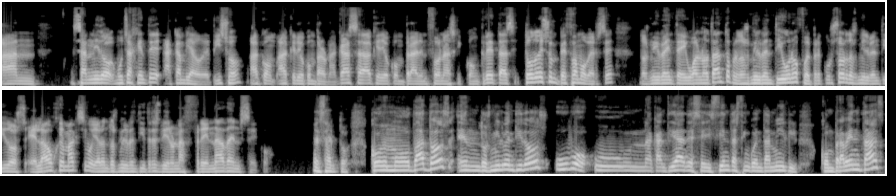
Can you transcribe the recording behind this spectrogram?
han, se han ido, mucha gente ha cambiado de piso, ha, ha, querido comprar una casa, ha querido comprar en zonas concretas, todo eso empezó a moverse. 2020 igual no tanto, pero 2021 fue el precursor, 2022 el auge máximo y ahora en 2023 viene una frenada en seco. Exacto. Como datos, en 2022 hubo una cantidad de 650.000 compraventas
